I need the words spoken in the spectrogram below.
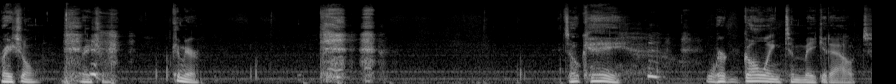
Rachel, Rachel, come here. It's okay. We're going to make it out.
